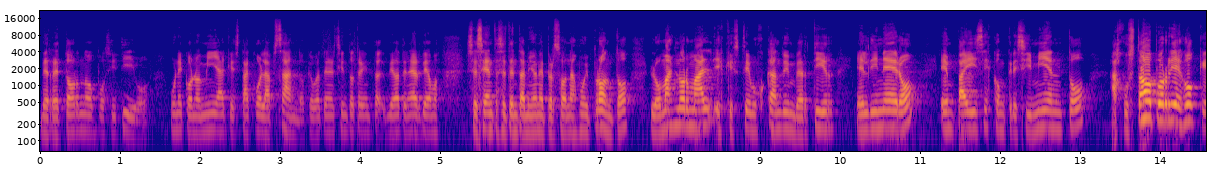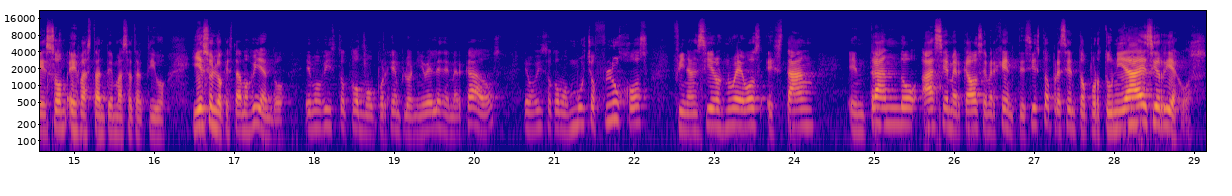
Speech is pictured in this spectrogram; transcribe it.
retorno positivo una economía que está colapsando, que va a tener 130, va a tener, digamos, 60, 70 millones de personas muy pronto, lo más normal es que esté buscando invertir el dinero en países con crecimiento ajustado por riesgo, que son, es bastante más atractivo. Y eso es lo que estamos viendo. Hemos visto como, por ejemplo, niveles de mercados, hemos visto como muchos flujos financieros nuevos están entrando hacia mercados emergentes. Y esto presenta oportunidades y riesgos,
